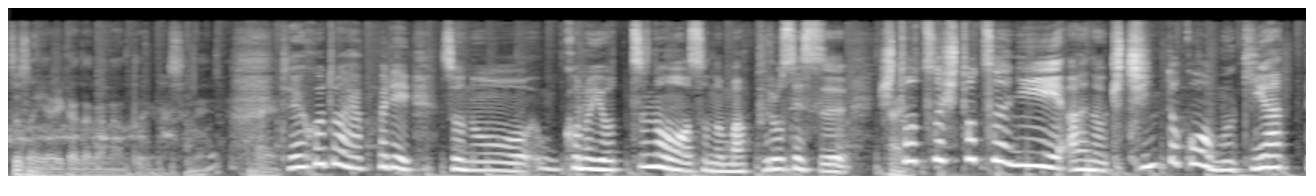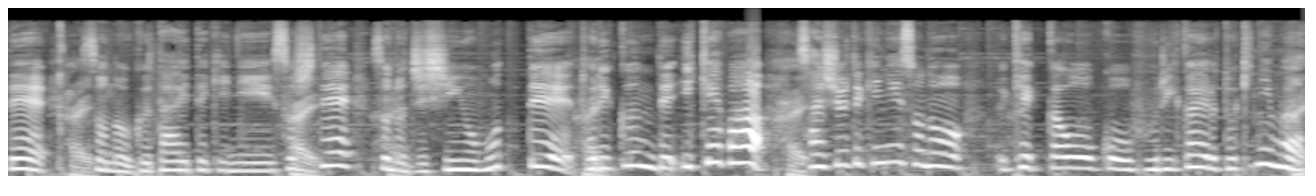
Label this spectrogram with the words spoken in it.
一つのやり方かなと思いますね。はい、ということはやっぱりそのこの4つのそのまあプロセス一つ一つに、あのきちんとこう向き合って、はい、その具体的にそしてその自信を持って取り組んでいけば、最終的にその結果をこう振り返る時にも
